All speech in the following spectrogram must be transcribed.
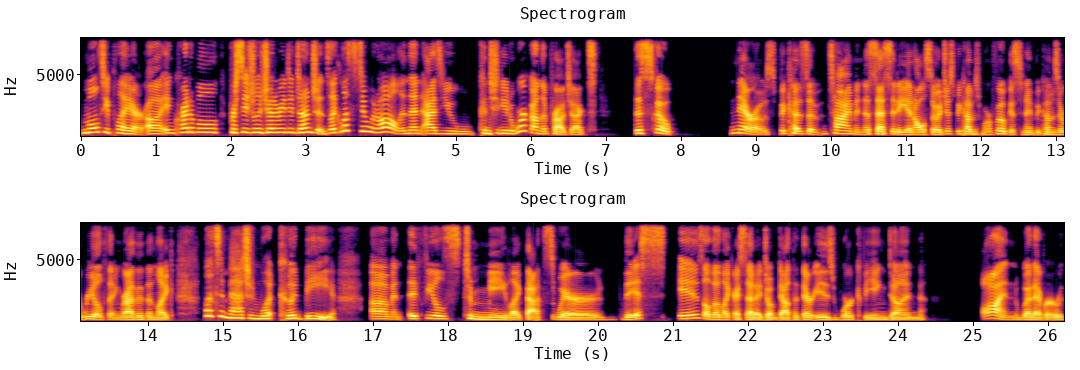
multiplayer, uh, incredible procedurally generated dungeons. Like, let's do it all. And then as you continue to work on the project, the scope narrows because of time and necessity and also it just becomes more focused and it becomes a real thing rather than like let's imagine what could be um and it feels to me like that's where this is although like i said i don't doubt that there is work being done on whatever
